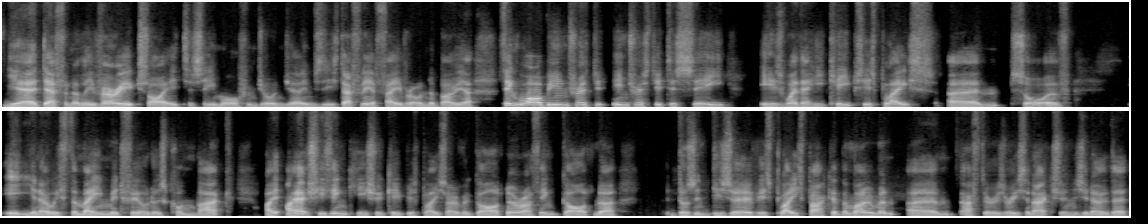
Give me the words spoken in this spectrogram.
Yeah, definitely. Very excited to see more from John James. He's definitely a favourite under Bowyer. I think what I'll be interested interested to see is whether he keeps his place. Um, sort of, you know, if the main midfielders come back, I, I actually think he should keep his place over Gardner. I think Gardner doesn't deserve his place back at the moment um, after his recent actions. You know, the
